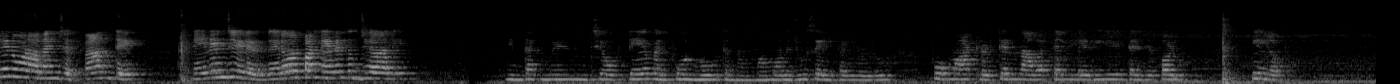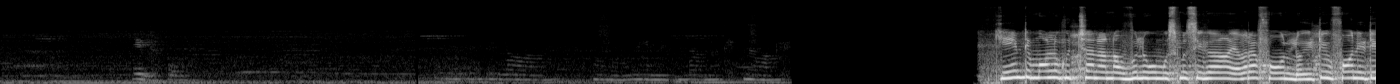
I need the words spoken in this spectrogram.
నేను ఓడవనని చెప్పా అంతే. నేనేం చేయలేదు. వేరే వాళ్ళ పని నేనెందుకు చేయాలి? ఇంతకు మీద నుంచి ఒకటే మన ఫోన్ మోగుతుందమ్మా. మొన్న చూసే పిల్లడు పో మాట్లాడు తిన్నావా తినలేదు ఏంటని చెప్పాడు ఇల్లు ఇల్లు? ఏంటి మూల కూర్చొని నవ్వులు ముసిముసిగా? ఎవరా ఫోన్లో? ఇటు ఫోన్ ఇటు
